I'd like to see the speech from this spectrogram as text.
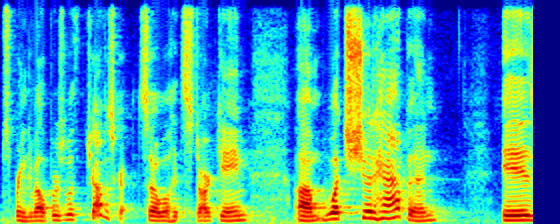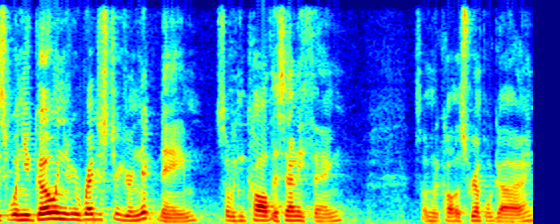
Spring developers with JavaScript. So we'll hit Start Game. Um, what should happen is when you go and you register your nickname, so we can call this anything. So I'm going to call this Rimple Guy.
